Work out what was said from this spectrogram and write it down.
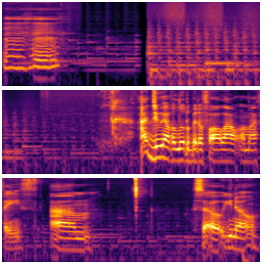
Mm-hmm. I do have a little bit of fallout on my face. Um, so, you know,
